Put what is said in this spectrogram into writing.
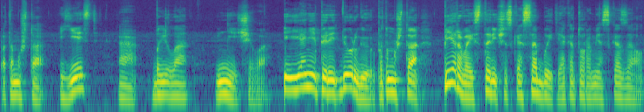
потому что есть а, было нечего. И я не передергиваю, потому что первое историческое событие, о котором я сказал,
